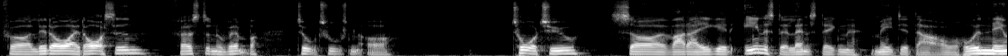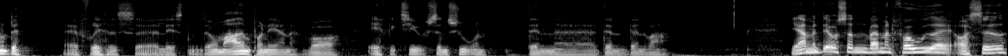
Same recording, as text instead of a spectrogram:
for lidt over et år siden, 1. november 2022, så var der ikke et eneste landsdækkende medie, der overhovedet nævnte øh, frihedslisten. Det var meget imponerende, hvor effektiv censuren den, øh, den, den var. Ja, men det var sådan, hvad man får ud af at sidde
